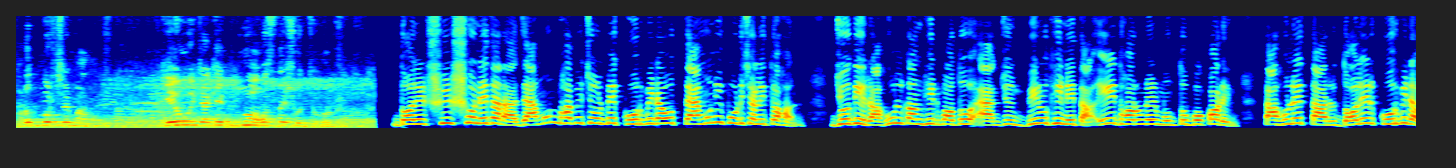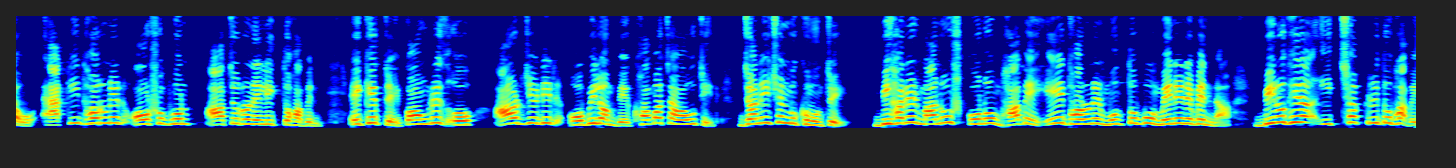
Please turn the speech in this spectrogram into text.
ভারতবর্ষের মানুষ, কেউ এটাকে কোনো অবস্থায় সহ্য করবে না। দলের শীর্ষ নেতারা যেমনভাবে চলবে, কর্মীরাও তেমনই পরিচালিত হন। যদি রাহুল গান্ধীর মতো একজন বিরোধী নেতা এই ধরনের মন্তব্য করেন, তাহলে তার দলের কর্মীরাও একই ধরনের অশোভন আচরণে লিপ্ত হবেন। এক্ষেত্রে কংগ্রেস ও আরজেডির অবিলম্বে ক্ষমা চাওয়া উচিত, জানিয়েছেন মুখ্যমন্ত্রী। বিহারের মানুষ কোনোভাবে এই ধরনের মন্তব্য মেনে নেবেন না। বিরোধীরা ইচ্ছাকৃতভাবে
